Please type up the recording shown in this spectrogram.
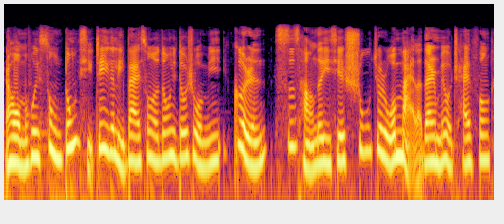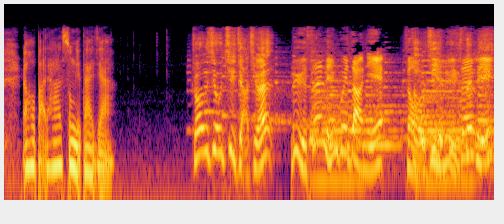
然后我们会送东西，这个礼拜送的东西都是我们个人私藏的一些书，就是我买了但是没有拆封，然后把它送给大家。装修去甲醛，绿森林硅藻泥，走进绿森林，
